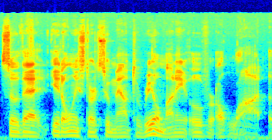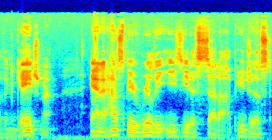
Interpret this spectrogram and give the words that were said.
so that it only starts to amount to real money over a lot of engagement. And it has to be really easy to set up. You just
